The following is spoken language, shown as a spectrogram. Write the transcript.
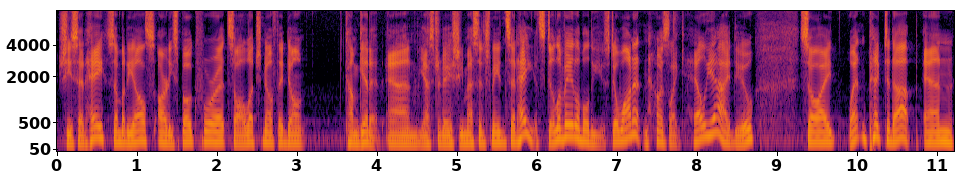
she said, "Hey, somebody else already spoke for it, so I'll let you know if they don't come get it." And yesterday she messaged me and said, "Hey, it's still available. Do you still want it?" And I was like, "Hell yeah, I do." So I went and picked it up, and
